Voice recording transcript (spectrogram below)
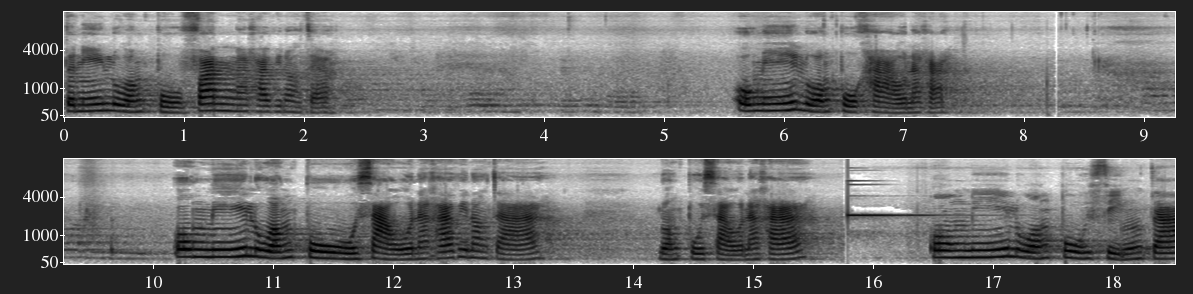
ตัวนี้หลวงปู่ฟั่นนะคะ พี่น้องจ๋าองค์นี้หลวงปู่ขาวนะคะ องค์นี้หลวงปู่เสานะคะ พี่น้องจ๋า หลวงปู่เสานะคะ องค์นี้หลวงปู่สิงห์จ้า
